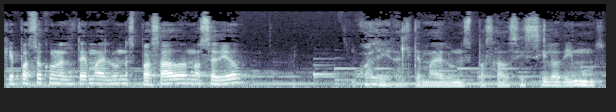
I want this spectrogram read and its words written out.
¿Qué pasó con el tema del lunes pasado? ¿No se dio? ¿Cuál era el tema del lunes pasado? Sí, sí lo dimos.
